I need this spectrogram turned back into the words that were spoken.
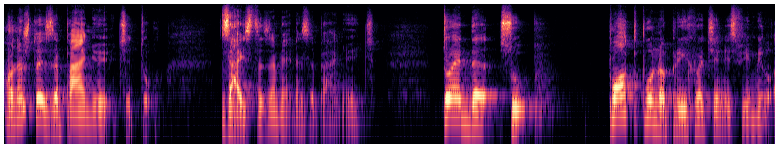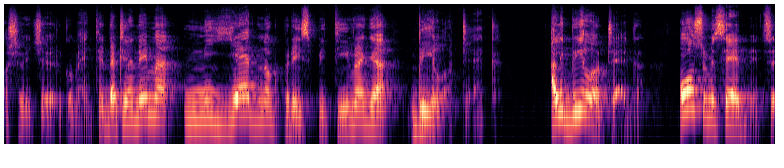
Ono što je zapanjujuće tu, zaista za mene zapanjujuće, to je da su potpuno prihvaćeni svi Miloševićevi argumenti. Dakle, nema ni jednog preispitivanja bilo čega. Ali bilo čega. Osme sednice,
